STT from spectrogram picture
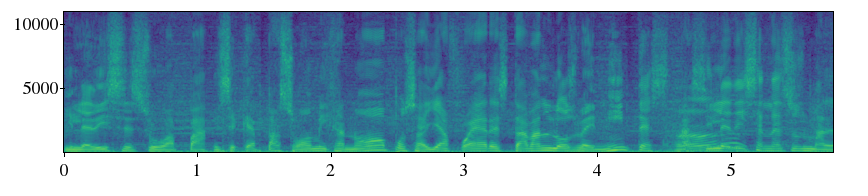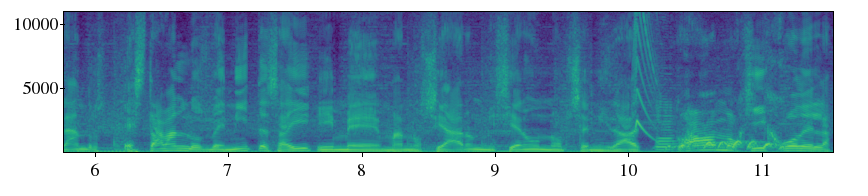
Y le dice su papá, dice, ¿qué pasó, mija? No, pues allá afuera estaban los Benites, así le ah. dicen a esos malandros. Estaban los Benites ahí y me manosearon, me hicieron una obscenidad. ¿Cómo, hijo de la?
